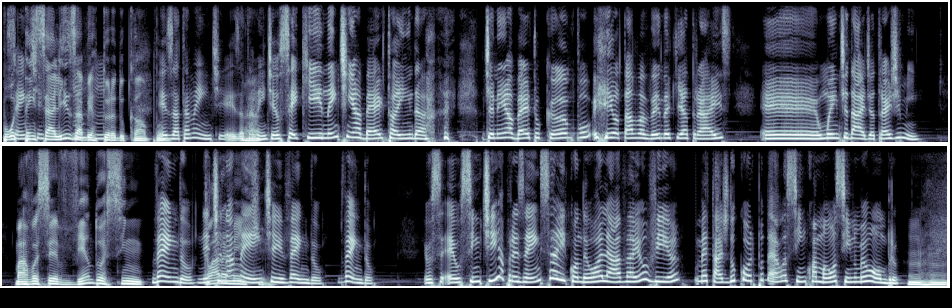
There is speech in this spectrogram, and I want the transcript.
potencializa a Uhum. abertura do campo. Exatamente, É. exatamente. Eu sei que nem tinha aberto ainda, não tinha nem aberto o campo e eu tava vendo aqui atrás é, uma entidade atrás de mim. Mas você vendo assim, Vendo, nitidamente, vendo, vendo. Eu, eu senti a presença e quando eu olhava, eu via metade do corpo dela, assim, com a mão assim no meu ombro. uhum,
